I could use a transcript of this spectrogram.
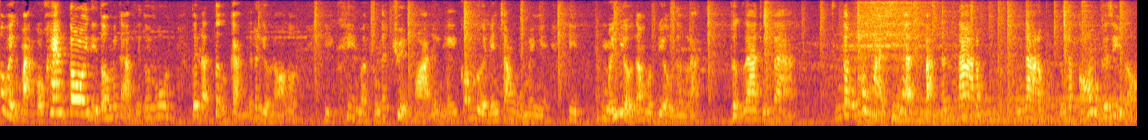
không phải bạn có khen tôi thì tôi mới cảm thấy tôi vui. Tôi đã tự cảm nhận được điều đó rồi. Thì khi mà chúng ta chuyển hóa được những cái con người bên trong của mình ấy, thì mới hiểu ra một điều rằng là thực ra chúng ta chúng ta cũng không phải chính là bản thân ta đâu. Chúng ta đâu. Chúng ta có một cái gì đó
